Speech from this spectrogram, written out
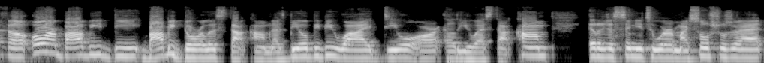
FL or Bobby D BobbyDorlus.com. That's B-O-B-B-Y-D-O-R-L-U-S.com. It'll just send you to where my socials are at.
